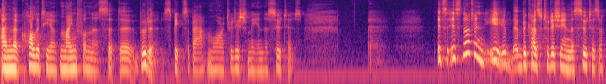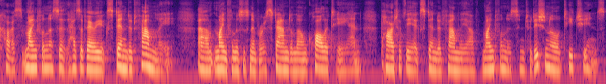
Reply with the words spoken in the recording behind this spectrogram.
and the quality of mindfulness that the Buddha speaks about more traditionally in the suttas? It's, it's not an, because traditionally in the suttas, of course, mindfulness has a very extended family. Um, mindfulness is never a standalone quality, and part of the extended family of mindfulness in traditional teachings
